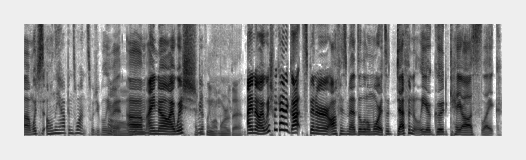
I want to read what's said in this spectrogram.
um, which only happens once. Would you believe it? Aw. Um, I know. I wish. I we- definitely want more of that. I know. I wish we kind of got Spinner off his meds a little more. It's a definitely a good chaos, like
